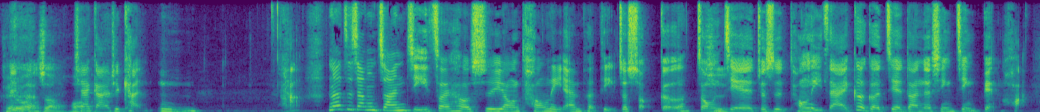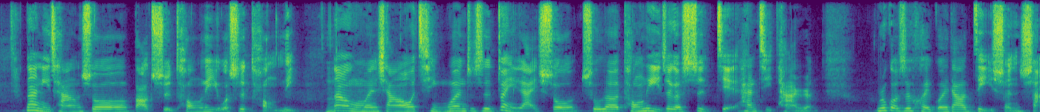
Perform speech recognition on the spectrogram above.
可以往上滑现在赶快去看，嗯。好，那这张专辑最后是用《同理 Empathy》这首歌总结，就是同理在各个阶段的心境变化。那你常说保持同理，我是同理。那我们想要请问，就是对你来说，除了同理这个世界和其他人，如果是回归到自己身上，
